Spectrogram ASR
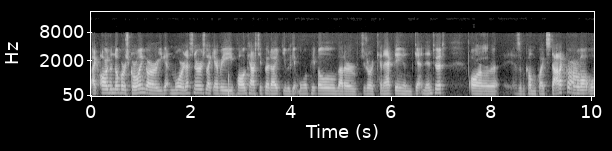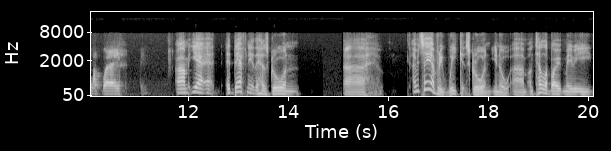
like are the numbers growing or are you getting more listeners? Like every podcast you put out, you would get more people that are sort of connecting and getting into it, or has it become quite static, or what, what way? Um, yeah, it, it, definitely has grown. Uh, I would say every week it's growing. You know, um, until about maybe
